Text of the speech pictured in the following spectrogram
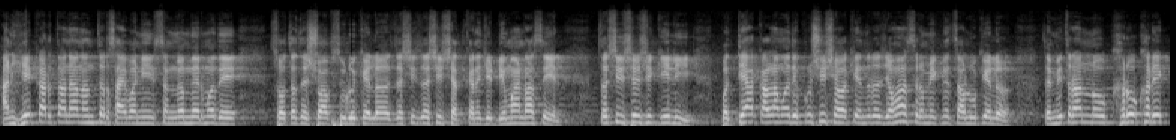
आणि हे करताना नंतर साहेबांनी संगमनेरमध्ये स्वतःचं शॉप सुरू केलं. जशी जशी शेतकऱ्यांची डिमांड असेल तशी तशी केली. पण त्या काळामध्ये कृषी सेवा केंद्र जेव्हा श्रमिकने चालू केलं तर मित्रांनो खरोखर एक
